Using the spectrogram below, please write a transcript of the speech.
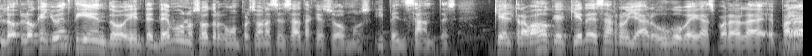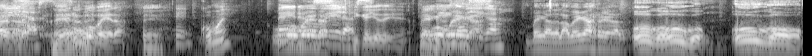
lo, lo que yo entiendo y entendemos nosotros como personas sensatas que somos y pensantes, que el trabajo que quiere desarrollar Hugo Vegas para la. Para la- eh, Hugo Vera. Vera. Sí. ¿Cómo es? Hugo Pero Veras. veras. ¿Y qué yo dije? Venga. Hugo Vega, Vega. Vega. Vega, de la Vega Real. Hugo, Hugo, Hugo.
